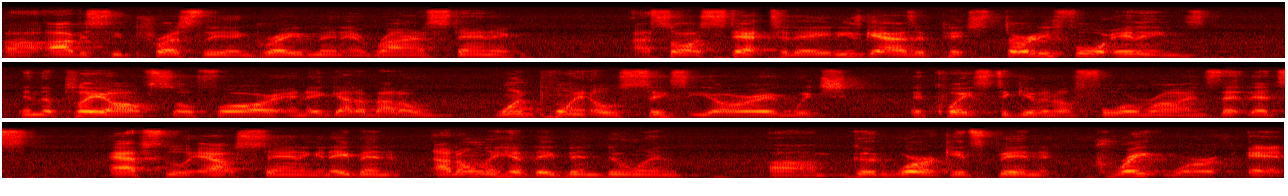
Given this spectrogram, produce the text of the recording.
Uh, obviously, Presley and Graveman and Ryan Stanek. I saw a stat today. These guys have pitched 34 innings in the playoffs so far, and they got about a 1.06 ERA, which equates to giving up four runs. That that's absolutely outstanding. And they've been not only have they been doing um, good work, it's been great work at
